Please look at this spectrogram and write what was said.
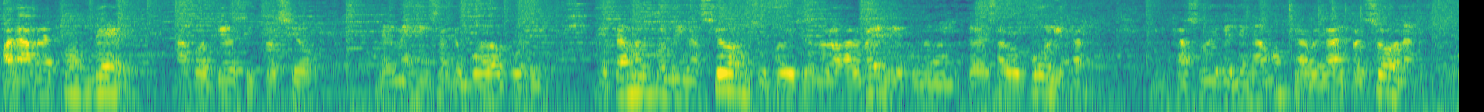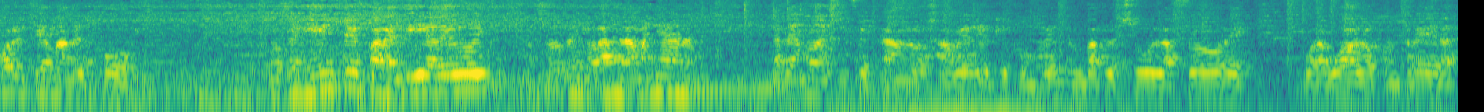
para responder a cualquier situación de emergencia que pueda ocurrir. Estamos en coordinación supervisión de los albergues con el Ministerio de Salud Pública en caso de que tengamos que albergar personas por el tema del COVID. Conveniente para el día de hoy, nosotros en horas de la mañana estaremos desinfectando los albergues que comprenden Barrio Sur, Las Flores, Guaragualo, Contreras,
